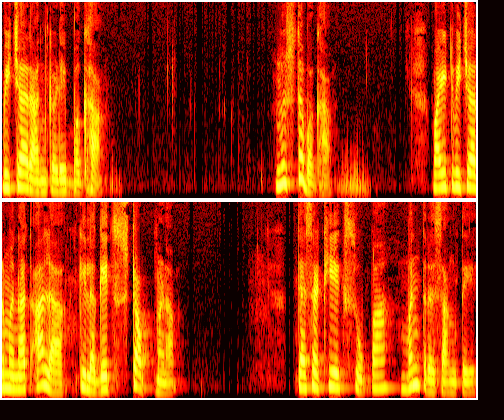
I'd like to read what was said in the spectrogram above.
विचारांकडे बघा. नुसतं बघा. वाईट विचार मनात आला की लगेच स्टॉप म्हणा. त्यासाठी एक सोपा मंत्र सांगते.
